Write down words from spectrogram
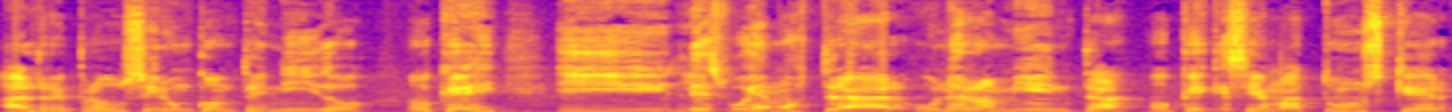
al reproducir un contenido, ¿ok? Y les voy a mostrar una herramienta, ¿ok? Que se llama Tunsker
